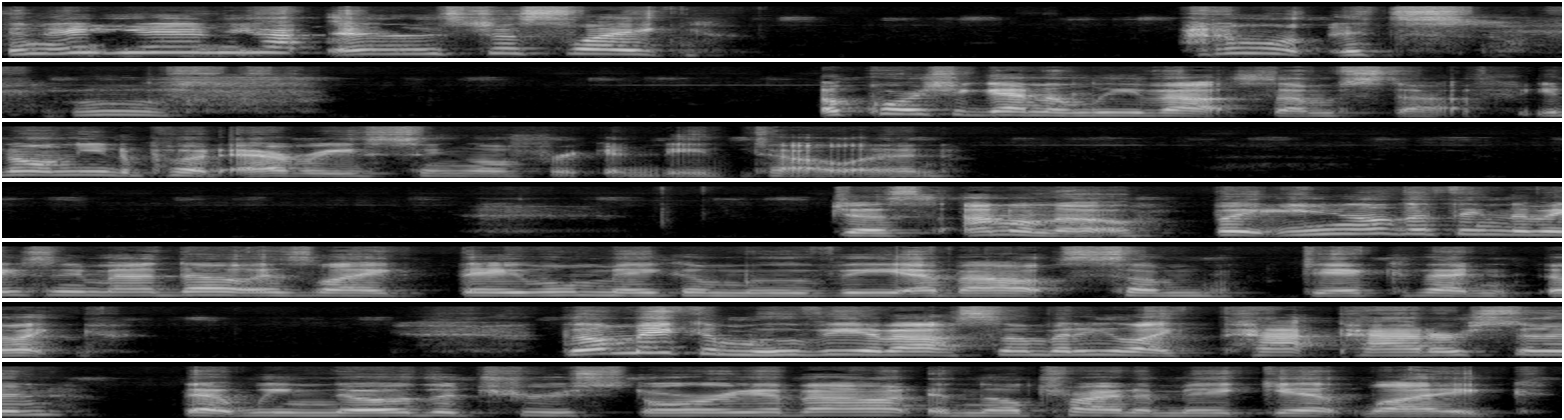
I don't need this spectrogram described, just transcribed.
And he didn't have, and it's just like I don't. It's. Oof. Of course, you got to leave out some stuff. You don't need to put every single freaking detail in. Just, I don't know. But you know, the thing that makes me mad though is like they will make a movie about some dick that, like, they'll make a movie about somebody like Pat Patterson that we know the true story about, and they'll try to make it like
